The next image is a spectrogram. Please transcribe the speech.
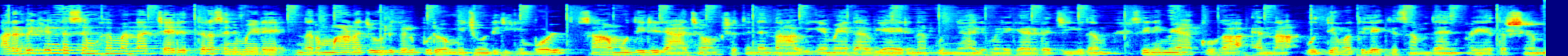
അറബിക്കണ്ട സിംഹം എന്ന ചരിത്ര സിനിമയുടെ നിർമ്മാണ ജോലികൾ പുരോഗമിച്ചുകൊണ്ടിരിക്കുമ്പോൾ സാമൂതിരി രാജവംശത്തിന്റെ നാവിക മേധാവിയായിരുന്ന കുഞ്ഞാലി മലികാരുടെ ജീവിതം സിനിമയാക്കുക എന്ന ഉദ്യമത്തിലേക്ക് സംവിധാൻ പ്രിയദർശനും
